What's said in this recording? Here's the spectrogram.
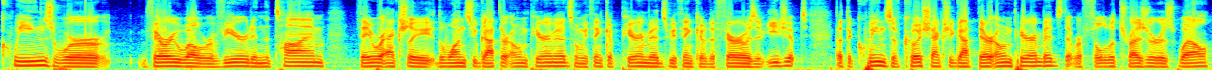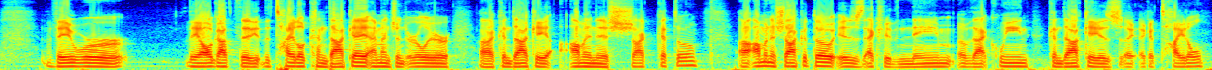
queens were very well revered in the time. They were actually the ones who got their own pyramids. When we think of pyramids, we think of the pharaohs of Egypt, but the queens of Kush actually got their own pyramids that were filled with treasure as well. They were they all got the, the title Kandake. I mentioned earlier uh, Kandake Amenishakato. Uh, Amenishakato is actually the name of that queen. Kandake is a, like a title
